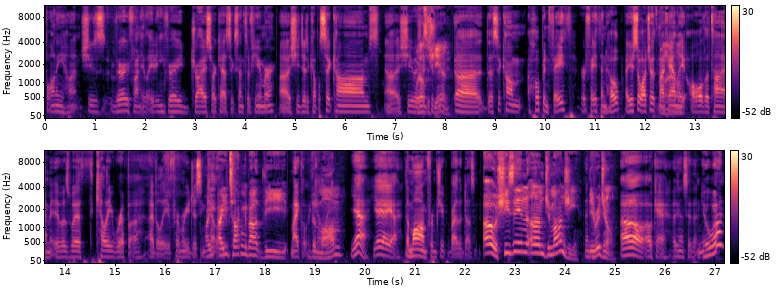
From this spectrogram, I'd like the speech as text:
Bonnie Hunt. She's a very funny lady, very dry, sarcastic sense of humor. Uh, she did a couple sitcoms. Uh, she was. What else in is she in? Uh, the sitcom Hope and Faith or Faith and Hope. I used to watch it with my family all the time. It was with Kelly Ripa, I believe, from Regis and Are you Kelly. are you talking about the Michael and the Kelly. mom? Yeah, yeah, yeah, yeah. The mom from Cheaper by the Dozen. Oh, she's in um Jumanji, the original. Oh, okay. I was gonna say the new one.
